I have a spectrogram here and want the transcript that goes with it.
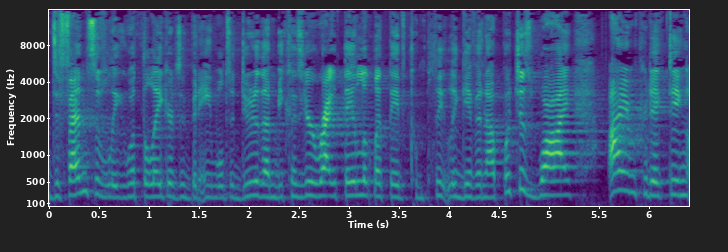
defensively what the Lakers have been able to do to them because you're right, they look like they've completely given up, which is why I am predicting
